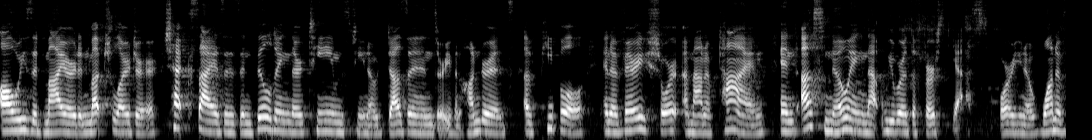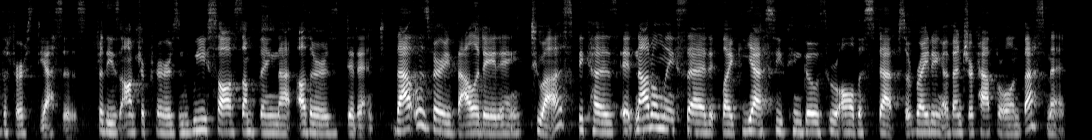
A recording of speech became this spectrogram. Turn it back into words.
always admired in much larger check sizes and building their teams to, you know, dozens or even hundreds of people in a very short amount of time. And us knowing that we were the first yes or you know one of the first yeses for these entrepreneurs and we saw something that others didn't. That was very validating to us because it not only said like yes you can go through all the steps of writing a venture capital investment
